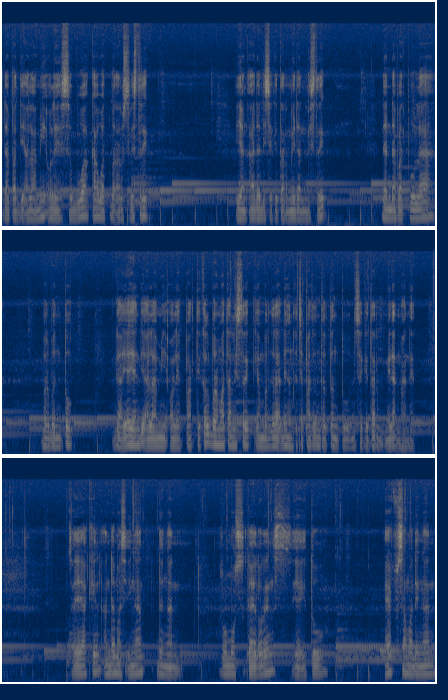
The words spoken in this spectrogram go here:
dapat dialami oleh sebuah kawat berarus listrik yang ada di sekitar medan listrik dan dapat pula berbentuk gaya yang dialami oleh partikel bermuatan listrik yang bergerak dengan kecepatan tertentu di sekitar medan magnet. Saya yakin Anda masih ingat dengan rumus gaya Lorentz yaitu F sama dengan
